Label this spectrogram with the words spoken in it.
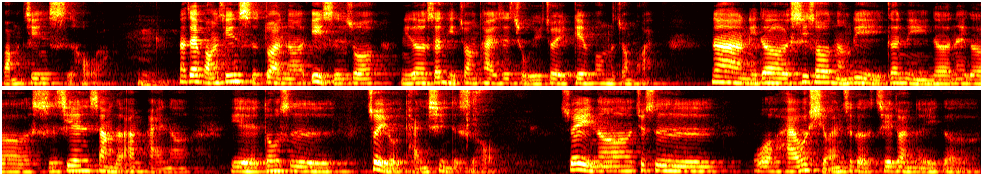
黄金时候啊。嗯，那在黄金时段呢，意思是说你的身体状态是处于最巅峰的状况，那你的吸收能力跟你的那个时间上的安排呢，也都是最有弹性的时候。所以呢，就是我还会喜欢这个阶段的一个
